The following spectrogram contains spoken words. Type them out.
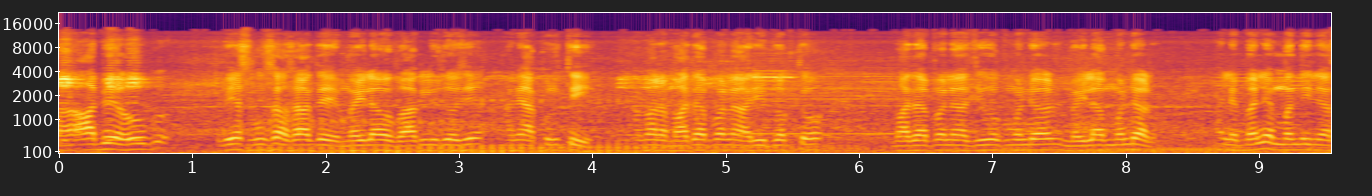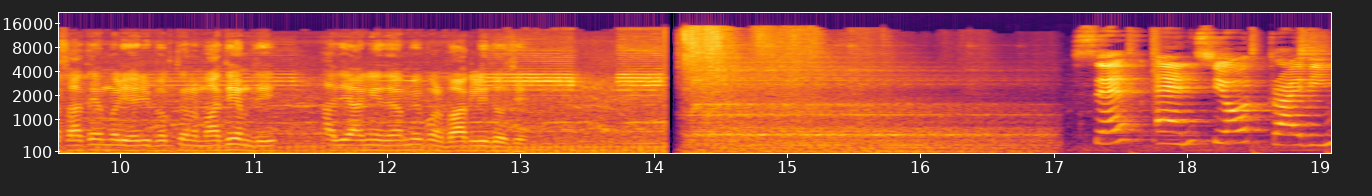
આબેહૂબ વેશભૂષા સાથે મહિલાઓ ભાગ લીધો છે અને આ કૃતિ અમારા માધાપરના હરિભક્તો, માધાપરના યુવક મંડળ, મહિલા મંડળ અને બંને મંદિરના સાથે મળી હરિભક્તોના માધ્યમથી આજે આની અંદર અમે પણ ભાગ લીધો છે. સ્યોર ડ્રાઇવિંગ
